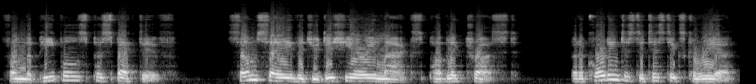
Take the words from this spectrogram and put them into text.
From the people's perspective, some say the judiciary lacks public trust. But according to Statistics Korea,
